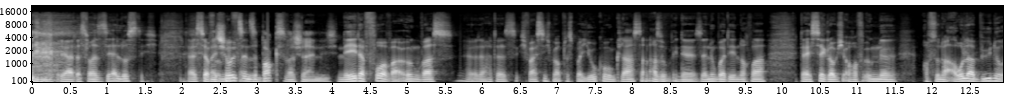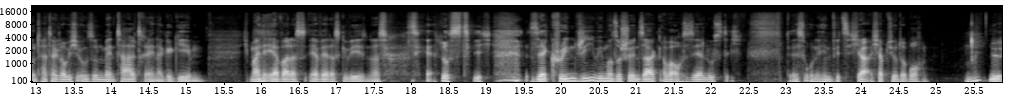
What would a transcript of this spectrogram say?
ja, das war sehr lustig. Da ist ja bei Schulz in the Box wahrscheinlich. Nee, davor war irgendwas. Da hat er es, ich weiß nicht mehr, ob das bei Joko und Klaas dann, also in der Sendung bei denen noch war. Da ist er, glaube ich, auch auf irgendeine, auf so einer Aula-Bühne und hat da, glaube ich, irgendeinen so Mentaltrainer gegeben. Ich meine, er war das, er wäre das gewesen. Das war sehr lustig. Sehr cringy, wie man so schön sagt, aber auch sehr lustig. Der ist ohnehin witzig. Ja, ich habe dich unterbrochen. Hm? Nö.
